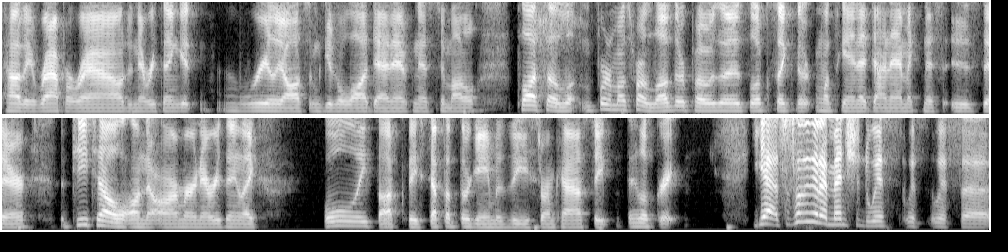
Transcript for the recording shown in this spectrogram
how they wrap around and everything. It really awesome. Gives a lot of dynamicness to model. Plus, lo- for the most part, I love their poses. Looks like they're once again that dynamicness is there. The detail on the armor and everything, like holy fuck, they stepped up their game with the Stormcast. They they look great. Yeah, so something that I mentioned with with with uh,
